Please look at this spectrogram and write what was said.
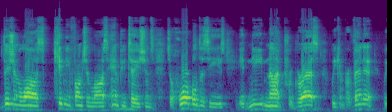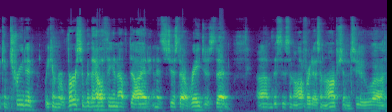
vision loss kidney function loss amputations. It's a horrible disease. It need not progress. We can prevent it. We can treat it. We can reverse it with a healthy enough diet. And it's just outrageous that um, this isn't offered as an option to uh,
